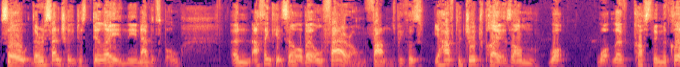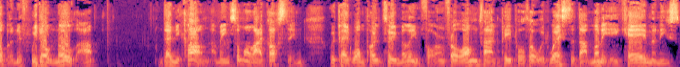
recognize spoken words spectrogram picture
So they're essentially just delaying the inevitable. And I think it's a little bit unfair on fans because you have to judge players on what what they're costing the club, and if we don't know that, then you can't. I mean, someone like Austin, we paid 1.2 million for, and for a long time, people thought we'd wasted that money. He came and he's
